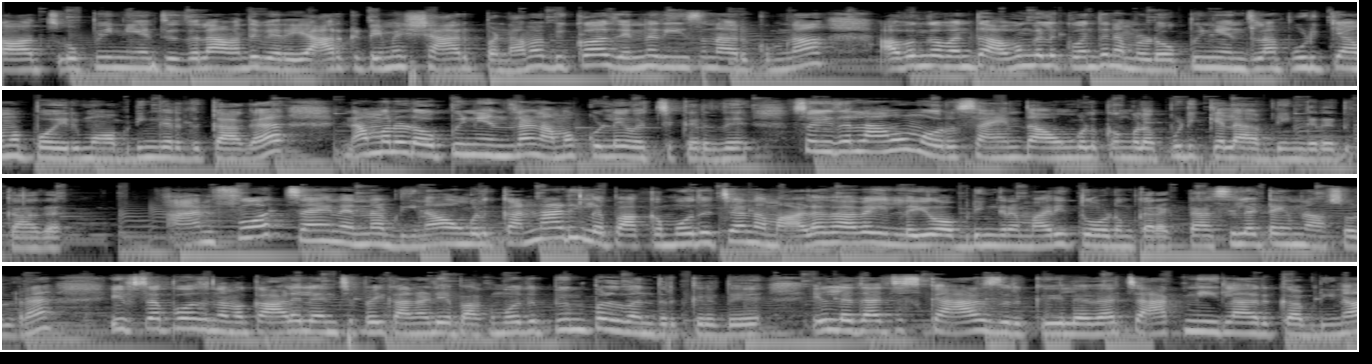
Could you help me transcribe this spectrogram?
தாட்ஸ் ஒப்பீனியன்ஸ் இதெல்லாம் வந்து வேறு யார்கிட்டையுமே ஷேர் பண்ணாமல் பிகாஸ் என்ன ரீசனாக இருக்கும்னா அவங்க வந்து அவங்களுக்கு வந்து நம்மளோட ஒப்பீனியன்ஸ்லாம் பிடிக்காம போயிருமோ அப்படிங்கிறதுக்காக நம்மளோட ஒப்பீனியன்ஸ்லாம் நமக்குள்ளே வச்சுக்கிறது. ஸோ இதெல்லாமும் ஒரு சைன் தான் அவங்களுக்கு உங்களை பிடிக்கல அப்படிங்கிறதுக்காக. அண்ட் ஃபோர்த் சைன் என்ன அப்படின்னா உங்களுக்கு கண்ணாடியில் பார்க்கும் போது சே நம்ம அழகாகவே இல்லையோ அப்படிங்கிற மாதிரி தோடும் கரெக்டாக சில டைம் நான் சொல்கிறேன் இஃப் சப்போஸ் நம்ம காலையில் எழுந்து போய் கண்ணாடியை பார்க்கும்போது பிம்பிள் வந்திருக்கிறது இல்லை ஏதாச்சும் ஸ்கேர்ஸ் இருக்குது இல்லை ஏதாச்சும் ஆக்னிலாம் இருக்குது அப்படின்னா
